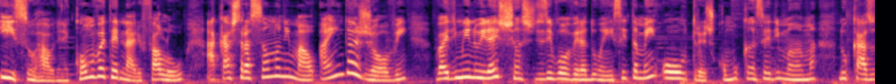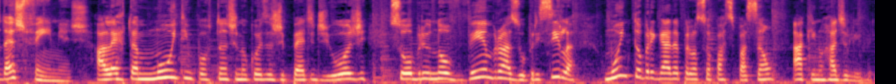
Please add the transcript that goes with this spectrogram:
Isso, Haldner. Como o veterinário falou, a castração no animal ainda jovem vai diminuir as chances de desenvolver a doença e também outras, como o câncer de mama, no caso das fêmeas. Alerta muito importante no Coisas de Pet de hoje sobre o Novembro Azul. Priscila, muito obrigada pela sua participação aqui no Rádio Livre.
